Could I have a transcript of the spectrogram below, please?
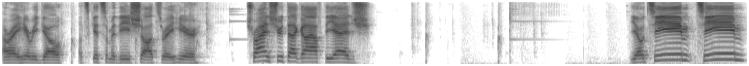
All right, here we go. Let's get some of these shots right here. Try and shoot that guy off the edge. Yo, team! Team!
